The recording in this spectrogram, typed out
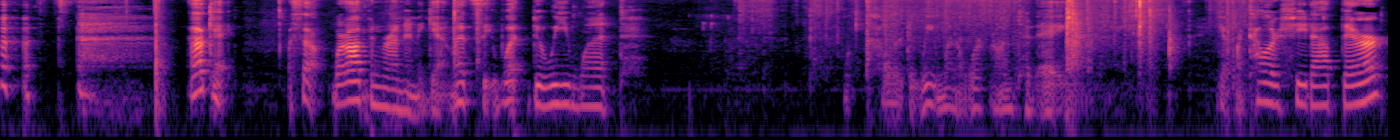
okay, so we're off and running again. Let's see, what do we want? What color do we want to work on today? Get my color sheet out there.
